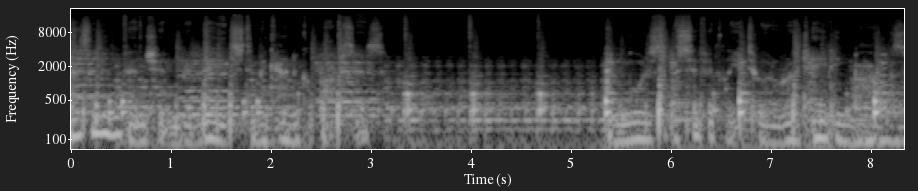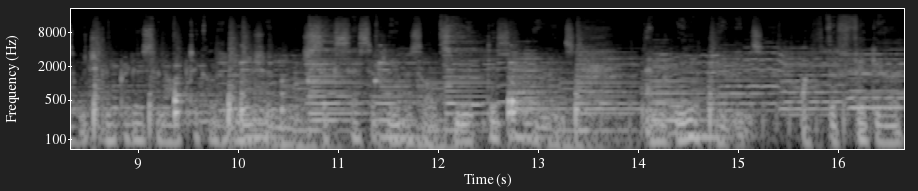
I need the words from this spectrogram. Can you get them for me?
present invention relates to mechanical boxes, and more specifically to a rotating box which can produce an optical illusion which successively results in the disappearance and reappearance of the figure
